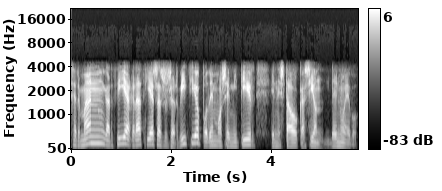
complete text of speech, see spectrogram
Germán García, gracias a su servicio podemos emitir en esta ocasión de nuevo.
